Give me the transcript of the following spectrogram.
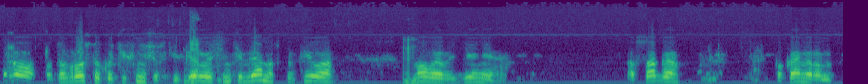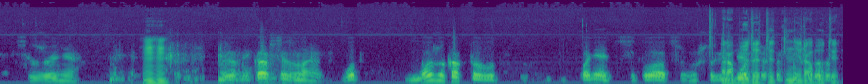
Пожалуйста, вопрос такой технический. 1 сентября наступило Мгм. новое введение ОСАГО по камерам слежения. Мгм. Наверняка все знают. Вот можно как-то вот понять ситуацию? Ну, что везде Работает это, не работает?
